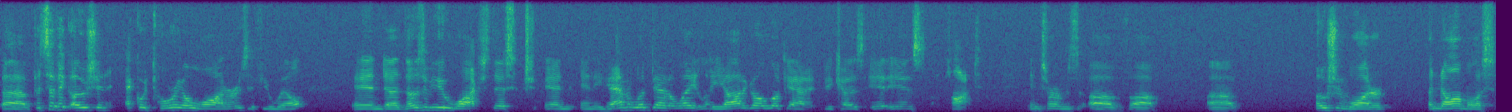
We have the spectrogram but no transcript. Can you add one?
uh, Pacific Ocean equatorial waters, if you will. And uh, those of you who watch this and, and you haven't looked at it lately, you ought to go look at it because it is hot in terms of uh, uh, ocean water anomalous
